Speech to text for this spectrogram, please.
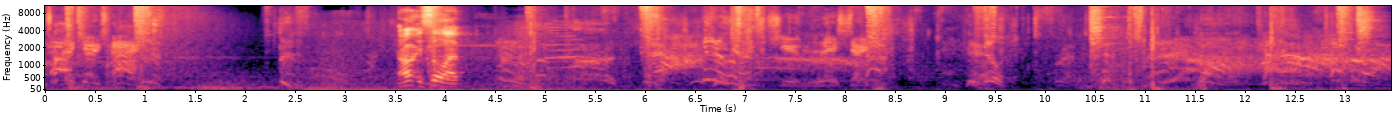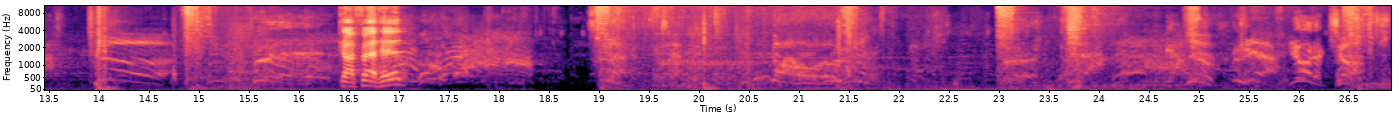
Take his head! Oh, he's still alive. Got fat head. Not a chance.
